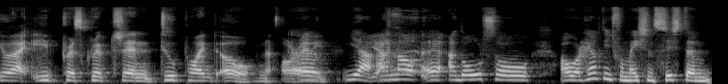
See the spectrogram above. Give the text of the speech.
you are e-prescription 2.0 already? Uh, yeah, and now uh, and also our health information system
